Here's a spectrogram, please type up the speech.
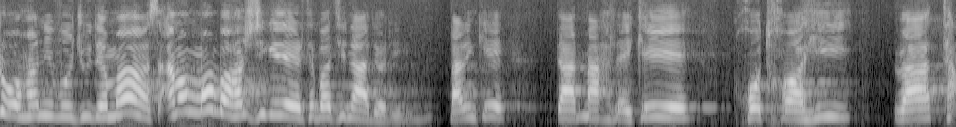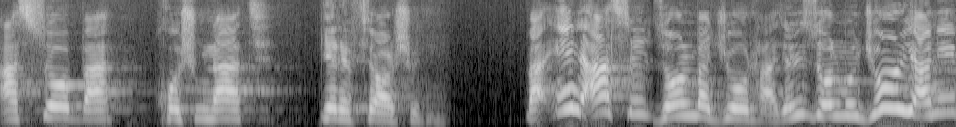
روحانی وجود ماست. اما ما باهاش دیگه ارتباطی نداریم. برای اینکه در محلکه خودخواهی و تعصب و خشونت گرفتار شدیم. و این اصل ظلم و جور هست. یعنی ظلم و جور یعنی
